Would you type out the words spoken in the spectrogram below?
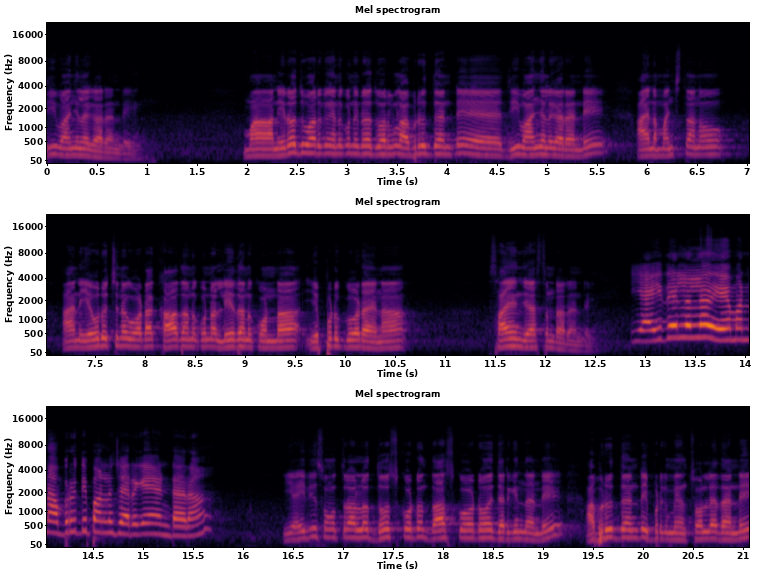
జీవి ఆంజనేయులు గారు అండి మా నియోజకవర్గం ఎనక నియోజకవర్గంలో అభివృద్ధి అంటే జీవి ఆంజనేయులు గారు అండి ఆయన మంచితనం ఆయన ఎవరు వచ్చినా కూడా కాదనకుండా లేదనకుండా ఎప్పుడు కూడా ఆయన సాయం చేస్తుంటారండి. ఈ ఐదేళ్ళలో ఏమన్నా అభివృద్ధి పనులు జరిగాయంటారా? ఈ ఐదు సంవత్సరాల్లో దోసుకోవడం దాచుకోవడం జరిగిందండి. అభివృద్ధి అంటే ఇప్పటికి మేము చూడలేదండి.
